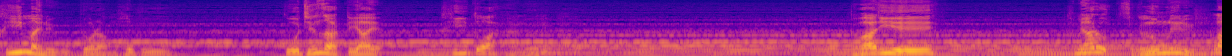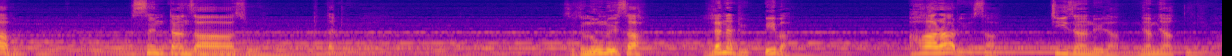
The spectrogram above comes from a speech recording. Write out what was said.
ခီးမိုင်တွေကိုပြောတာမဟုတ်ဘူးကိုချင်းစာတရားရဲ့ခီးသွားဟန်လွဲတွေပါကဘာကြီးရေခမရတို့စကလုံးလေးတွေလှဖို့ အစင်တန်စာဆိုတာအသက်တွေပါစကလုံးတွေစားလက်နက်တွေပေးပါအာဟာရတွေအစားကြည်စံတွေဒါများများကူညီပါ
